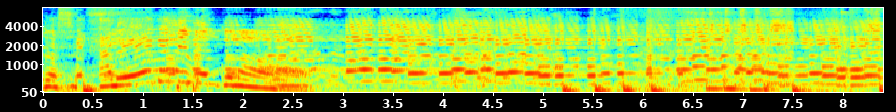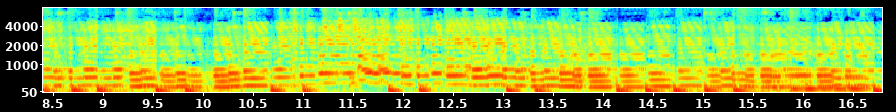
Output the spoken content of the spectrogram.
প্রিয় দর্শক মতি প্রেম কুমার। আলো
